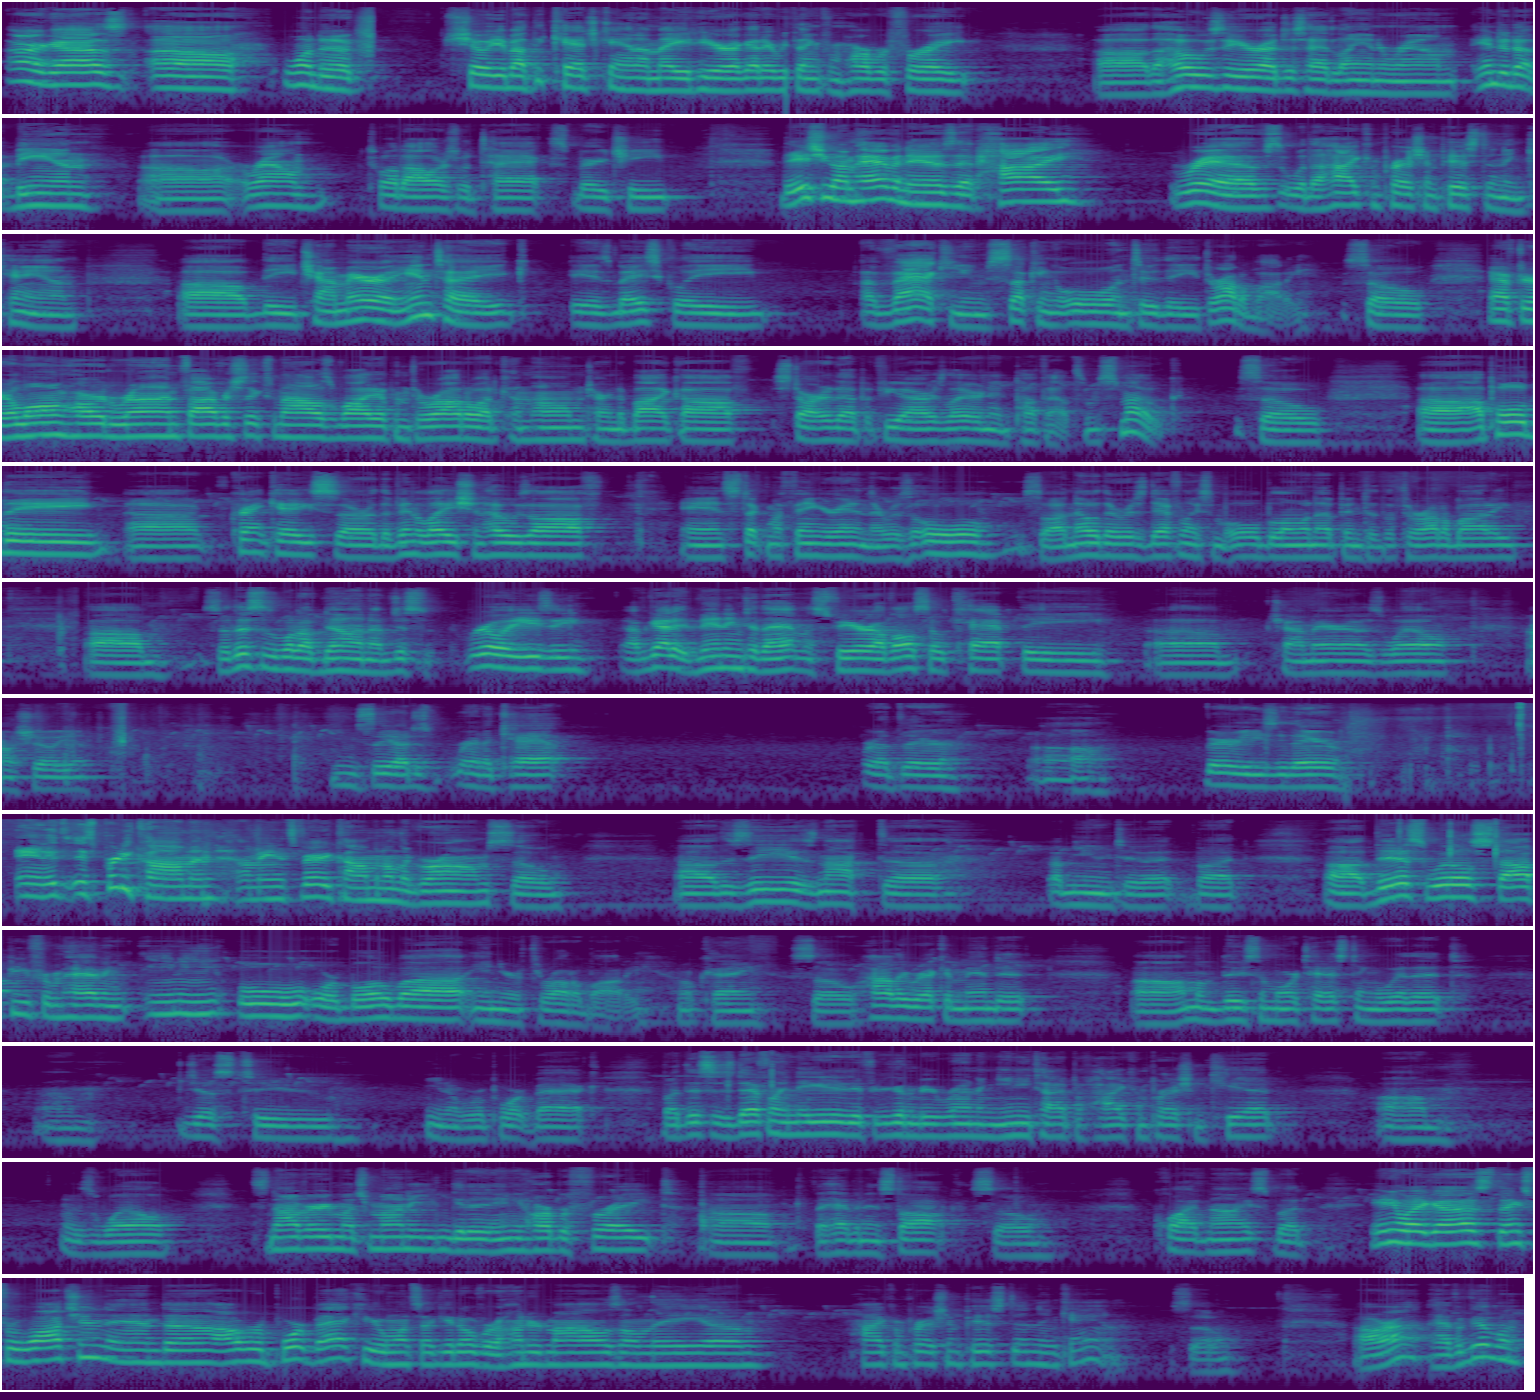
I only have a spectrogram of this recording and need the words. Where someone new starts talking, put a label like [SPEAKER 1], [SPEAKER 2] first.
[SPEAKER 1] Alright guys, uh, wanted to show you about the catch can I made here. I got everything from Harbor Freight. Uh, the hose here I just had laying around. Ended up being uh, around $12 with tax, very cheap. The issue I'm having is that high revs with a high compression piston and cam, uh, the Chimera intake is basically a vacuum sucking oil into the throttle body. So after a long, hard run, five or six miles wide open throttle, I'd come home, turn the bike off, start it up a few hours later, and then puff out some smoke. So uh, I pulled the uh, crankcase or the ventilation hose off and stuck my finger in, and there was oil. So I know there was definitely some oil blowing up into the throttle body. Um, so this is what I've done. I've just really easy. I've got it venting to the atmosphere. I've also capped the um, Chimera as well. I'll show you. You can see I just ran a cap right there. Uh, very easy there. And it's, it's pretty common. I mean, it's very common on the Groms, so uh, the Z is not uh, immune to it. But uh, this will stop you from having any oil or blow-by in your throttle body. Okay, so highly recommend it. Uh, I'm going to do some more testing with it. Um, just to you know report back. But this is definitely needed if you're going to be running any type of high compression kit um, as well. It's not very much money. You can get it at any harbor freight. Uh, they have it in stock so quite nice. But anyway guys thanks for watching and uh, I'll report back here once I get over 100 miles on the um, high compression piston and cam. So all right have a good one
